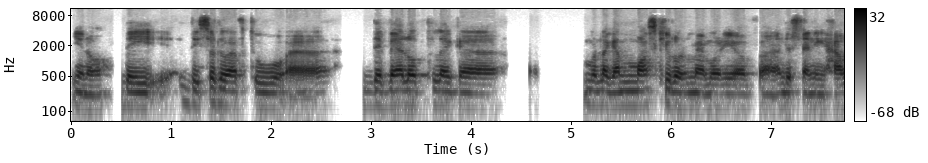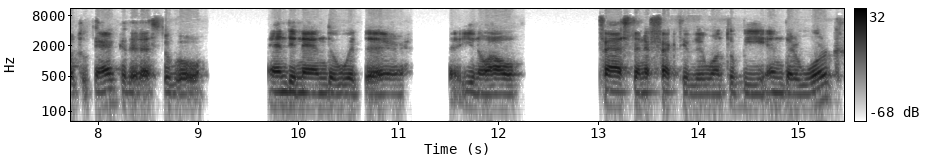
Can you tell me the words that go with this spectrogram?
you know, they they sort of have to uh, develop like a more like a muscular memory of uh, understanding how to tag that has to go end in end with their, you know, how fast and effective they want to be in their work,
